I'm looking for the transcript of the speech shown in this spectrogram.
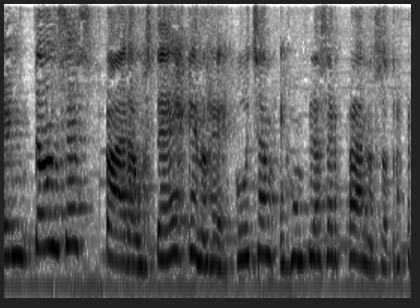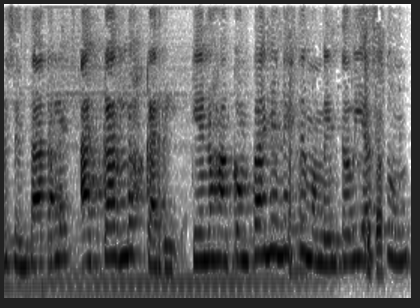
Entonces, para ustedes que nos escuchan, es un placer para nosotros presentarles a Carlos Carrillo, quien nos acompaña en este momento vía Zoom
